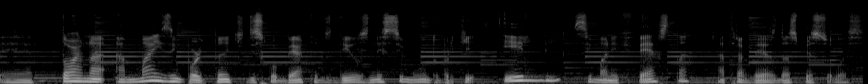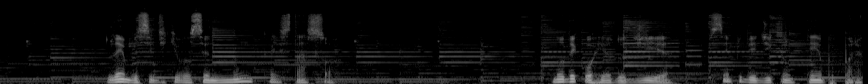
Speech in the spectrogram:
é, torna a mais importante descoberta de Deus nesse mundo, porque Ele se manifesta através das pessoas. Lembre-se de que você nunca está só. No decorrer do dia, sempre dedique um tempo para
